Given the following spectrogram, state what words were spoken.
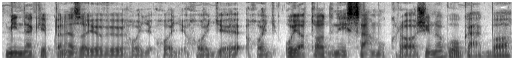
mindenképpen ez a jövő, hogy, hogy, hogy, hogy olyat adni számukra a zsinagógákba,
